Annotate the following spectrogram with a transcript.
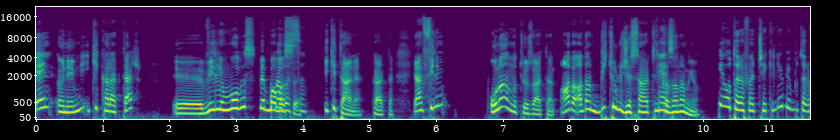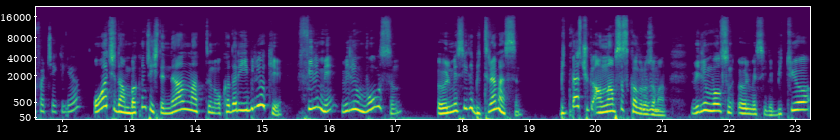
en önemli iki karakter e, William Wallace ve babası. Babası. İki tane karakter. Yani film onu anlatıyor zaten. Abi adam bir türlü cesaretini Evet. kazanamıyor. Bir o tarafa çekiliyor bir bu tarafa çekiliyor. O açıdan bakınca işte ne anlattığını o kadar iyi biliyor ki filmi William Wallace'ın ölmesiyle bitiremezsin. Bitmez çünkü anlamsız kalır Hı o zaman. William Wallace'ın ölmesiyle bitiyor.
